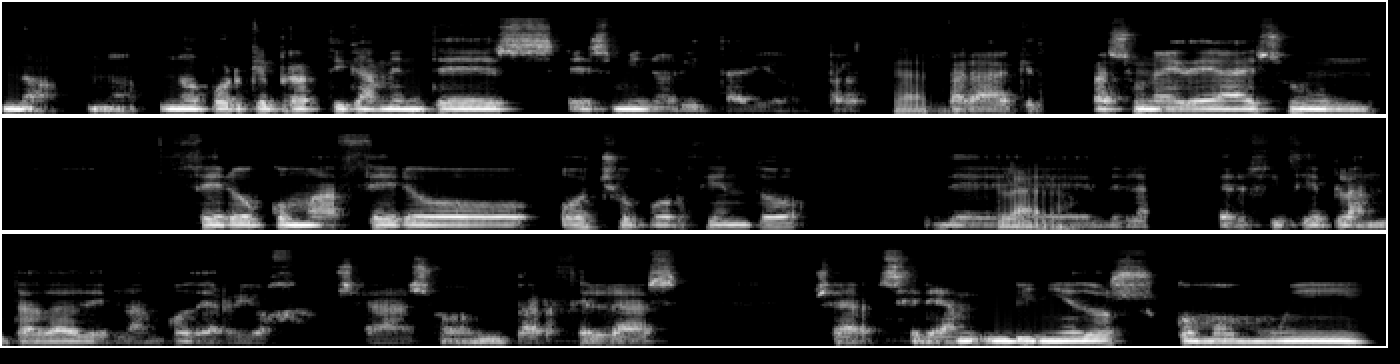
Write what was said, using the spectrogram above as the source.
No, no, no porque prácticamente es, es minoritario. Para, que te hagas una idea, es un 0,08% de, de la superficie plantada de blanco de Rioja. O sea, son parcelas, o sea, serían viñedos como muy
